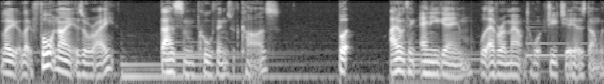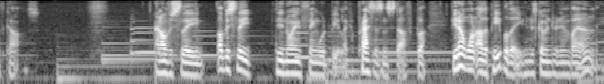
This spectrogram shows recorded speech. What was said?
Like like Fortnite is alright. That has some cool things with cars. But I don't think any game will ever amount to what GTA has done with cars. And obviously obviously the annoying thing would be like oppressors and stuff, but if you don't want other people there, you can just go into an invite only.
